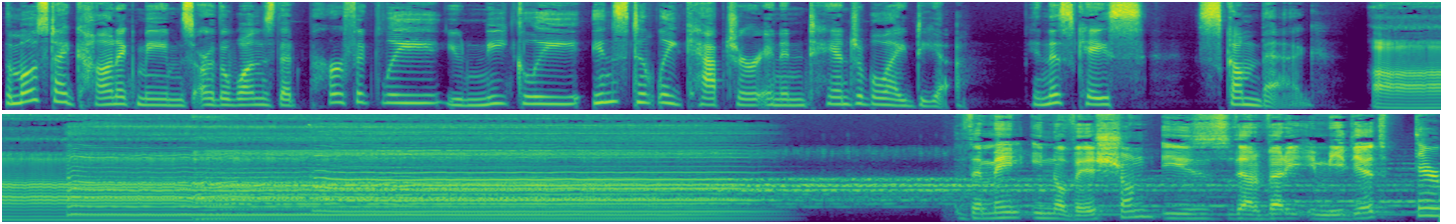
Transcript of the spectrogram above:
the most iconic memes are the ones that perfectly, uniquely, instantly capture an intangible idea. In this case, scumbag. Ah. Ah. The main innovation is they're very immediate. They're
